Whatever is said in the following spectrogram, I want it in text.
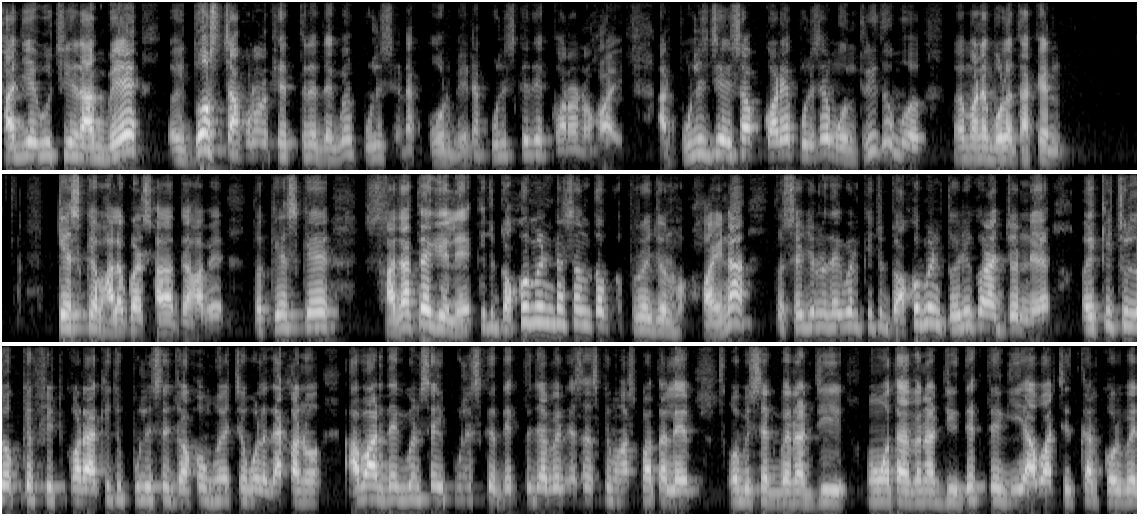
সাজিয়ে গুছিয়ে রাখবে, ওই দোষ চাপানোর ক্ষেত্রে দেখবেন পুলিশ এটা করবে। এটা পুলিশকে দিয়ে করানো হয়। আর পুলিশ যে এসব করে, পুলিশের মন্ত্রী তো মানে বলে থাকেন কেসকে ভালো করে সাজাতে হবে। তো কেসকে সাজাতে গেলে কিছু ডকুমেন্টেশন তো প্রয়োজন হয় না। তো সেই জন্য দেখবেন কিছু ডকুমেন্ট তৈরি করার জন্য ওই কিছু লোককে ফিট করা, কিছু পুলিশের জখম হয়েছে বলে দেখানো, আবার দেখবেন সেই পুলিশকে দেখতে যাবেন এস এসএসকেম হাসপাতালে অভিষেক ব্যানার্জি, মমতা ব্যানার্জি দেখতে গিয়ে আবার চিৎকার করবেন,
